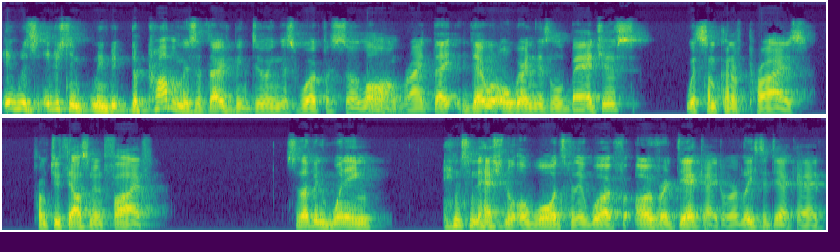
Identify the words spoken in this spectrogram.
it was interesting. I mean, the problem is that they've been doing this work for so long, right? They they were all wearing these little badges with some kind of prize from 2005. So they've been winning international awards for their work for over a decade, or at least a decade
